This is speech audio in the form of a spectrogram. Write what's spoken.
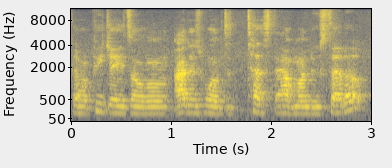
Got my PJs on. I just wanted to test out my new setup.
